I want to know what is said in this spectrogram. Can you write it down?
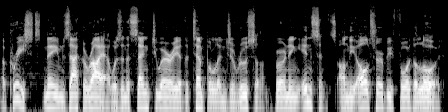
A priest named Zachariah was in the sanctuary of the temple in Jerusalem, burning incense on the altar before the Lord.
